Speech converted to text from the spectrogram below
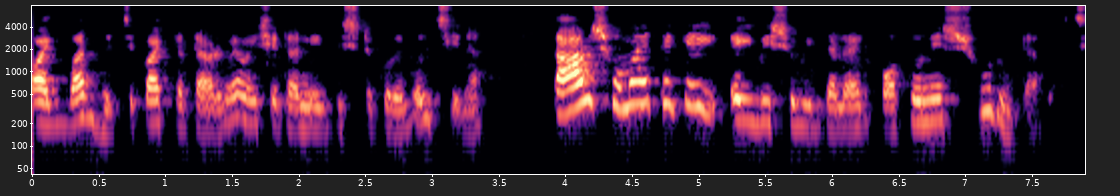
কয়েকবার হয়েছে কয়েকটা টার্মে আমি সেটা নির্দিষ্ট করে বলছি না। তার সময় থেকেই এই বিশ্ববিদ্যালয়ের পতনের শুরুটা হচ্ছে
